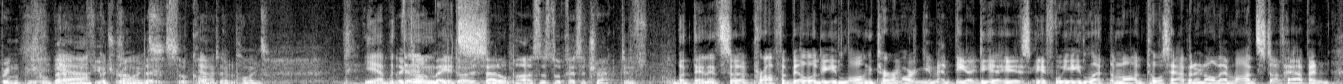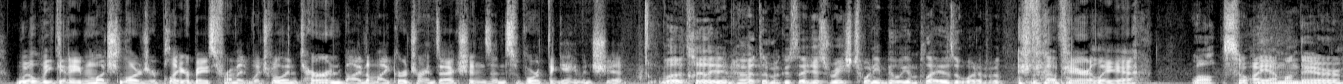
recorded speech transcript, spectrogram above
bring people back yeah, with future updates or Yeah, content. good point. Yeah, but They then can't make it's, those battle passes look as attractive. But then it's a profitability long term argument. The idea is if we let the mod tools happen and all that mod stuff happen, will we get a much larger player base from it, which will in turn buy the microtransactions and support the game and shit? Well, it clearly didn't hurt them because they just reached 20 billion players or whatever. Apparently, yeah. Well, so I am on their.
